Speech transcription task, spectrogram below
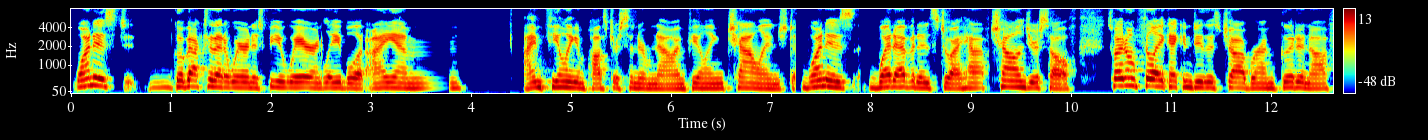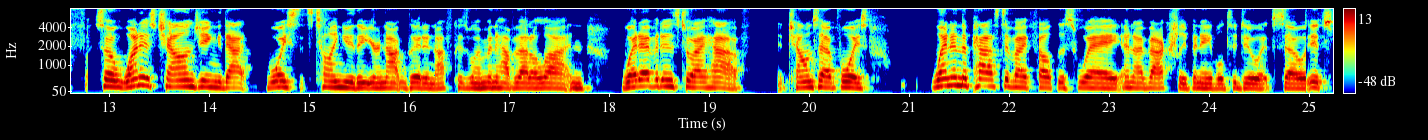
one is to go back to that awareness, be aware and label it. I am I'm feeling imposter syndrome now. I'm feeling challenged. One is what evidence do I have? Challenge yourself. So I don't feel like I can do this job or I'm good enough. So one is challenging that voice that's telling you that you're not good enough because women have that a lot. And what evidence do I have? Challenge that voice when in the past have I felt this way and I've actually been able to do it? So it's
